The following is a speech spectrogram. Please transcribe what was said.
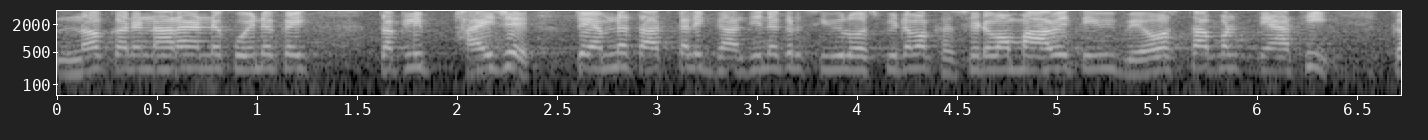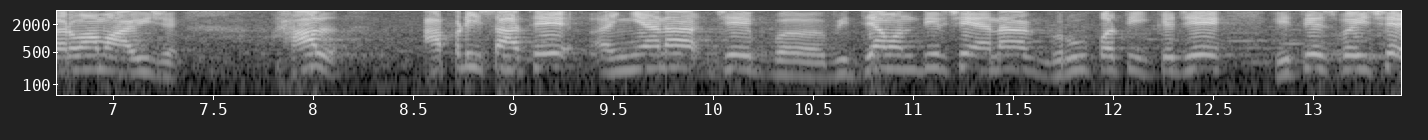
ન કરે નારાયણને કોઈને કંઈ તકલીફ થાય છે, તો એમને તાત્કાલિક ગાંધીનગર સિવિલ હોસ્પિટલમાં ખસેડવામાં આવે તેવી વ્યવસ્થા પણ ત્યાંથી કરવામાં આવી છે. હાલ આપણી સાથે અહીંયાના જે વિદ્યા મંદિર છે, એના ગૃહપતિ કે જે હિતેશભાઈ છે,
